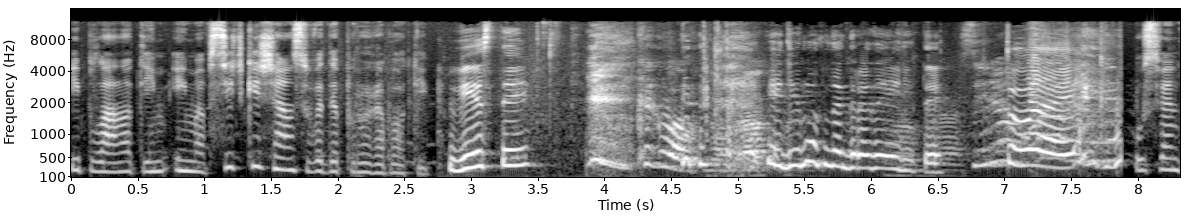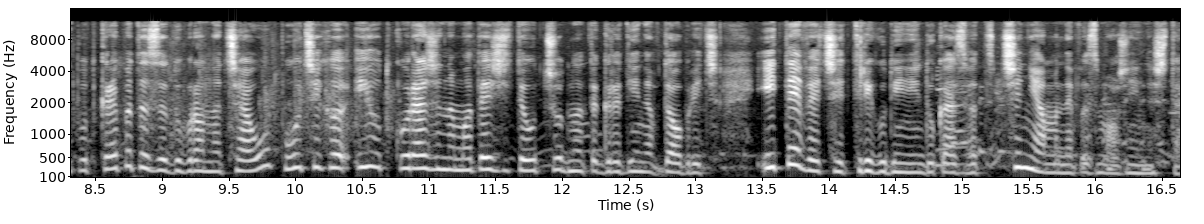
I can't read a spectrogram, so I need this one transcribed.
И планът им има всички шансове да проработи. Вие сте какво? Един от наградените. Това е. Освен подкрепата за добро начало, получиха и от коража на младежите от чудната градина в Добрич. И те вече три години доказват, че няма невъзможни неща.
